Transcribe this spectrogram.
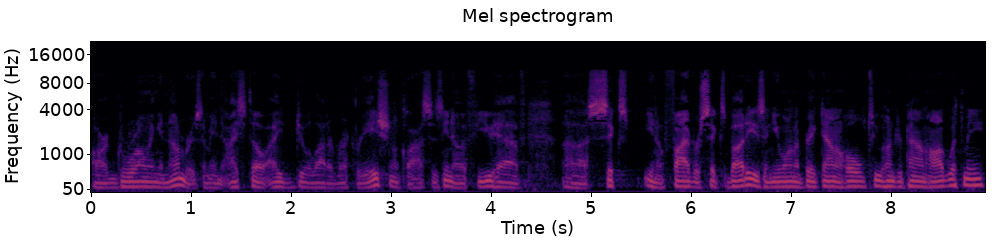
are growing in numbers. I mean, I still I do a lot of recreational classes. You know, if you have uh, six, you know, five or six buddies, and you want to break down a whole two hundred pound hog with me,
